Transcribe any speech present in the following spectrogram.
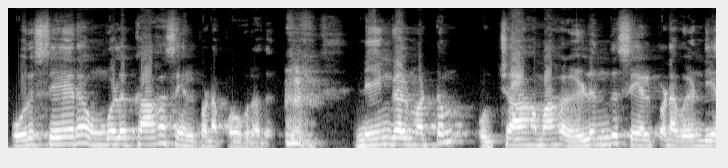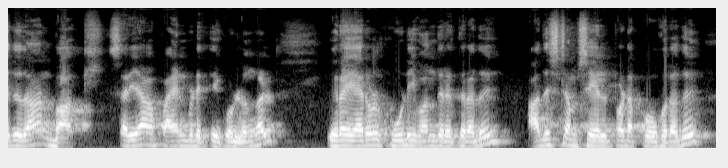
ஒரு சேர உங்களுக்காக செயல்பட போகிறது. நீங்கள் மட்டும் உற்சாகமாக எழுந்து செயல்பட வேண்டியதுதான் பாக்கி. சரியாக பயன்படுத்திக் கொள்ளுங்கள். இறை அருள் கூடி வந்திருக்கிறது. அதிர்ஷ்டம் செயல்பட போகிறது.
